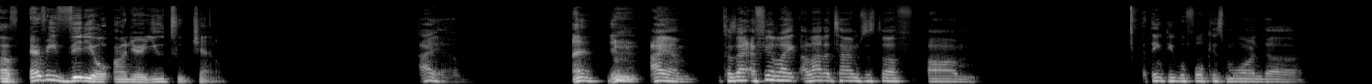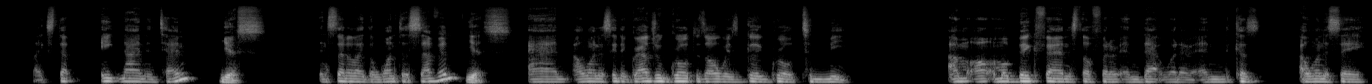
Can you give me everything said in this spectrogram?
of every video on your YouTube channel? I am. Eh, yeah. I am because I, I feel like a lot of times and stuff. Um, I think people focus more on the like step eight, nine, and ten yes. instead of like the one to seven. Yes. And I want to say the gradual growth is always good growth to me. I'm I'm a big fan and stuff and that whatever and because I want to say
